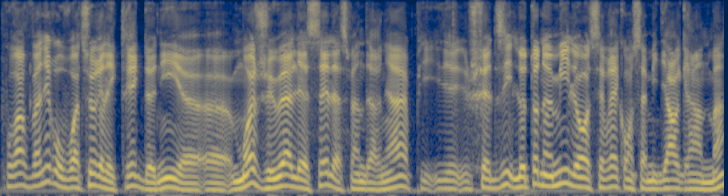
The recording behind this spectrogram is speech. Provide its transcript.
Pour en revenir aux voitures électriques, Denis, moi, j'ai eu à l'essai la semaine dernière, puis je te dis, l'autonomie, là, c'est vrai qu'on s'améliore grandement.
